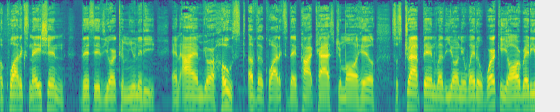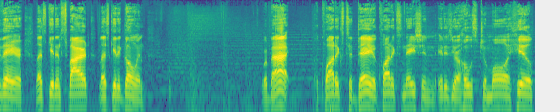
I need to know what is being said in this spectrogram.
Aquatics Nation, this is your community, and I am your host of the Aquatics Today podcast, Jamal Hill. So strap in whether you're on your way to work or you're already there. Let's get inspired, let's get it going. We're back. Aquatics Today, Aquatics Nation. It is your host, Jamal Hill,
